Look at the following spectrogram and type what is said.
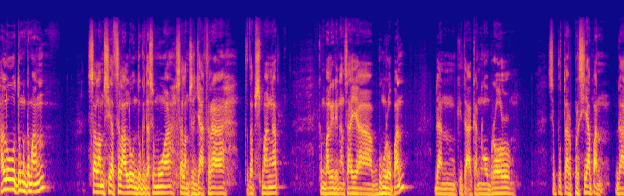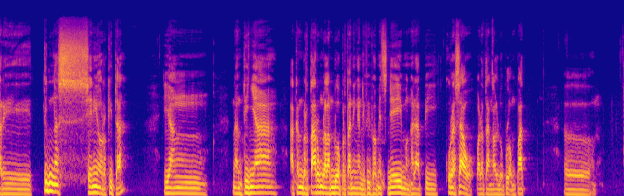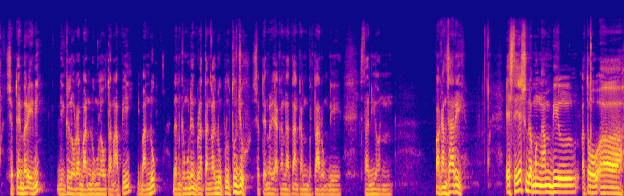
Halo teman-teman, salam sehat selalu untuk kita semua, salam sejahtera, tetap semangat. Kembali dengan saya Bung Ropan. Dan kita akan ngobrol seputar persiapan dari timnas senior kita yang nantinya akan bertarung dalam dua pertandingan di FIFA Matchday menghadapi Curaçao pada tanggal 24 eh, September ini di Gelora Bandung Lautan Api di Bandung dan kemudian pada tanggal 27 September yang akan datang akan bertarung di Stadion Pakansari. STY sudah mengambil atau uh,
